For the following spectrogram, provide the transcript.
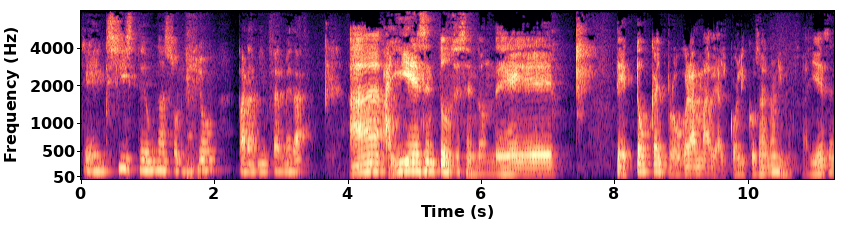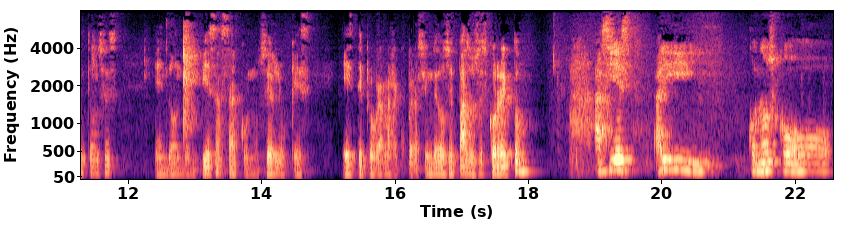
que existe una solución para mi enfermedad. Ah, ahí es entonces en donde te toca el programa de Alcohólicos Anónimos. Ahí es entonces en donde empiezas a conocer lo que es este programa Recuperación de 12 Pasos, ¿es correcto? Así es, ahí conozco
